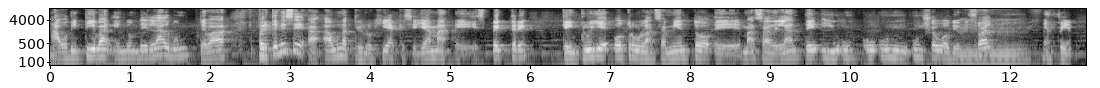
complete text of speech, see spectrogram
auditiva en donde el álbum te va, pertenece a, una trilogía que se llama eh, Spectre, que incluye otro lanzamiento eh, más adelante y un, show audiovisual, en fin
